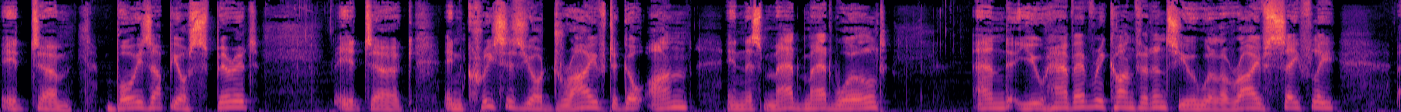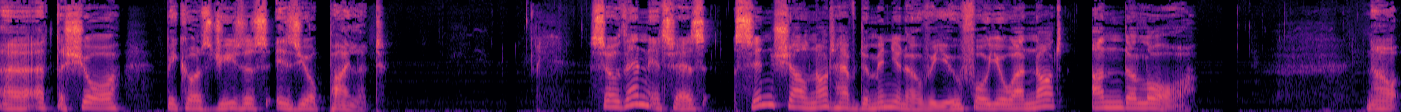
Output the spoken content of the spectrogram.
it um, buoys up your spirit, it uh, increases your drive to go on in this mad, mad world. And you have every confidence you will arrive safely uh, at the shore because Jesus is your pilot. So then it says, Sin shall not have dominion over you, for you are not under law. Now,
